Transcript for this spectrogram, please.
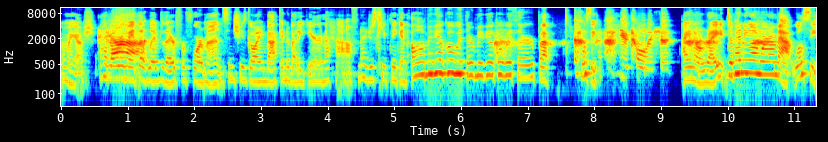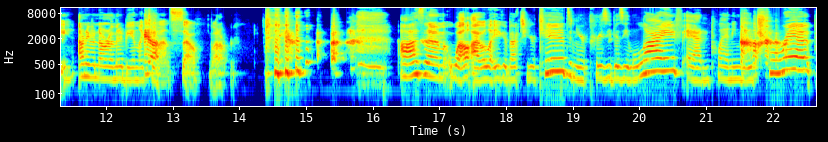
Oh my gosh. I had a roommate that lived there for four months and she's going back in about a year and a half. And I just keep thinking, oh, maybe I'll go with her. Maybe I'll go with her. But we'll see. you totally should. I know, right? Depending on where I'm at, we'll see. I don't even know where I'm going to be in like Yeah. two months. So, whatever. awesome. Well, I will let you get back to your kids and your crazy busy life and planning your trip.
